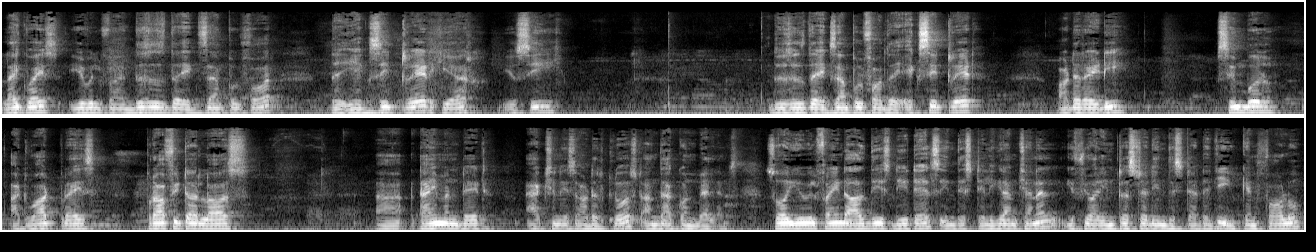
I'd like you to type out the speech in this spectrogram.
Likewise you will find this is the example for the exit trade here. You see this is the example for the exit trade order id symbol at what price profit or loss uh, time and date action is order closed and the account balance. So you will find all these details in this telegram channel. If you are interested in this strategy you can follow.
